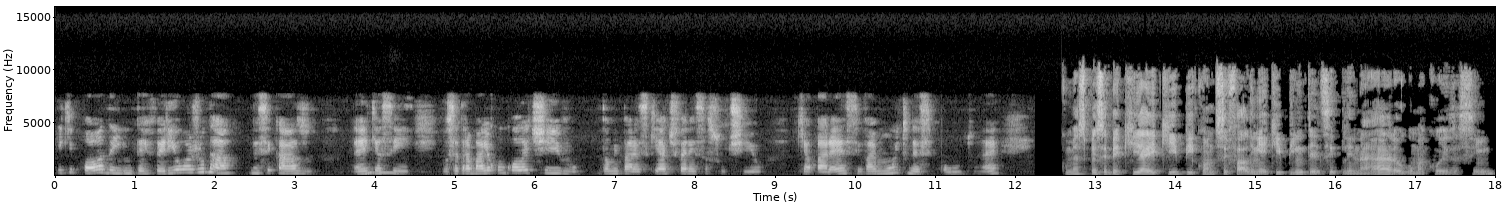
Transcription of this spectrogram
e que podem interferir ou ajudar nesse caso. Né? Uhum. Que, assim, você trabalha com coletivo, então me parece que a diferença sutil que aparece vai muito nesse ponto, né? Começo a perceber que a equipe, quando se fala em equipe interdisciplinar, alguma coisa assim,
